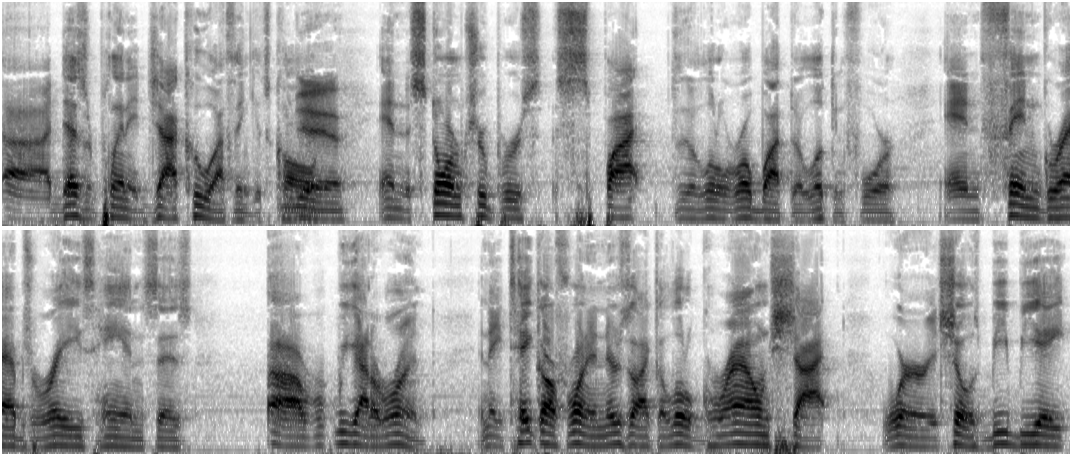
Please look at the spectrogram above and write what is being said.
uh, desert planet Jakku, I think it's called. Yeah. And the stormtroopers spot the little robot they're looking for, and Finn grabs Rey's hand and says, uh, "We got to run." And they take off running. There's like a little ground shot where it shows BB-8,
